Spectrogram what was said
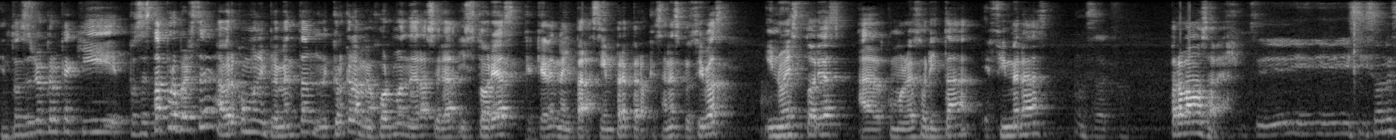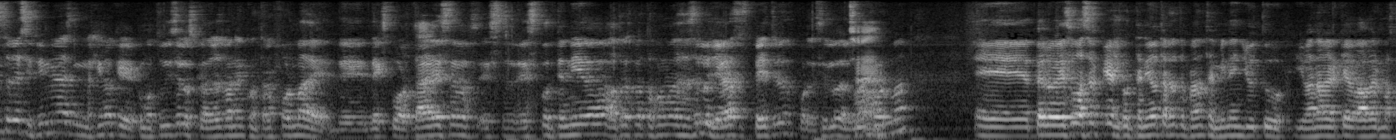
Entonces yo creo que aquí, pues está por verse, a ver cómo lo implementan. Creo que la mejor manera sería historias que queden ahí para siempre, pero que sean exclusivas y no historias como lo es ahorita, efímeras. Exacto. Pero vamos a ver. Sí, y, y si son historias efímeras, me imagino que, como tú dices, los creadores van a encontrar forma de, de, de exportar esos, ese, ese contenido a otras plataformas, hacerlo llegar a sus Patreons, por decirlo de alguna Sí. forma. Eh, pero eso va a hacer que el contenido tarde o temprano termine en YouTube y van a ver que va a haber más,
